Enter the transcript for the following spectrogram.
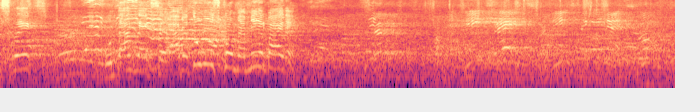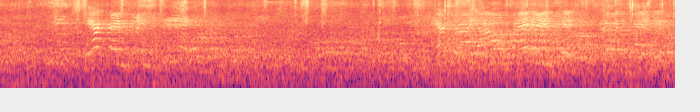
Links, rechts. Und dann wechseln. Aber du musst kommen, wir beide. Links, rechts, links beginnen. Stärker im. Stärker, ja, und Beine einsetzen. Selber die Beine.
